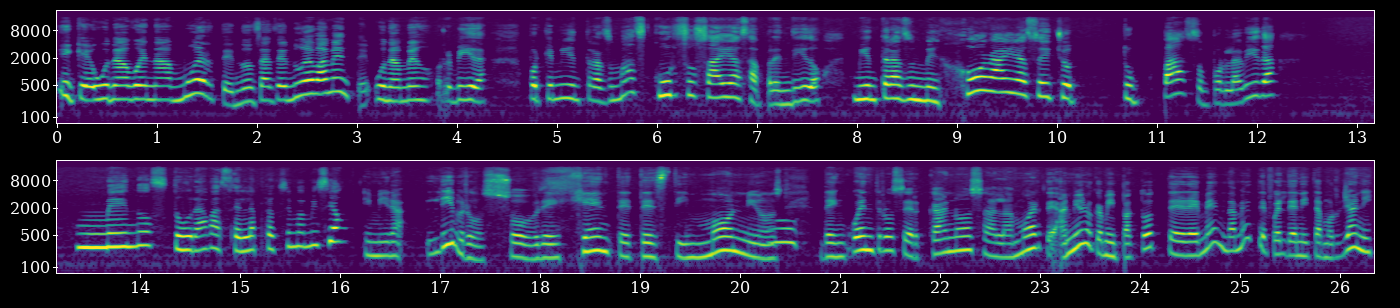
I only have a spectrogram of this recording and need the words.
Y que una buena muerte nos hace nuevamente una mejor vida. Porque mientras más cursos hayas aprendido, mientras mejor hayas hecho paso por la vida, menos dura va a ser la próxima misión. Y mira, libros sobre gente, testimonios de encuentros cercanos a la muerte. A mí uno que me impactó tremendamente fue el de Anita Morjani,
